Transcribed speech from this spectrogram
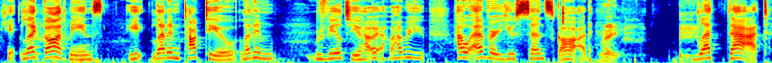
He, let God means he, let him talk to you. Let him reveal to you how, however you however you sense God. Right. Let that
